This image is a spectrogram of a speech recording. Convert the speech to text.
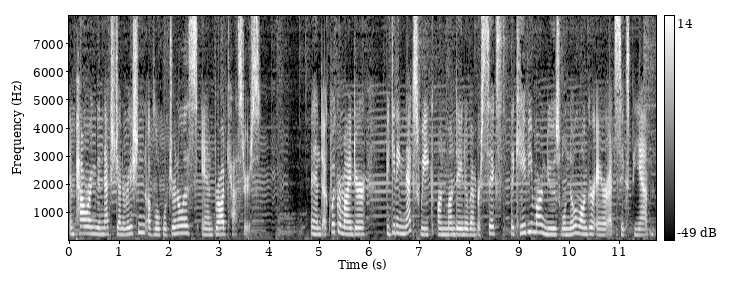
empowering the next generation of local journalists and broadcasters. And a quick reminder beginning next week on Monday, November 6th, the KVMR News will no longer air at 6 p.m.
